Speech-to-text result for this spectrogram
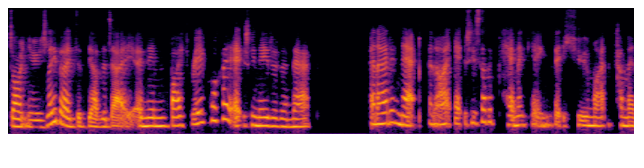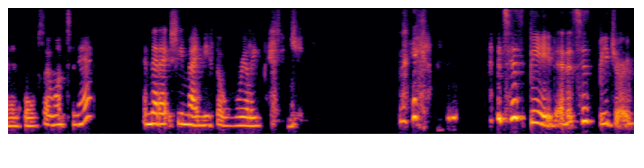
don't usually, but I did the other day. And then by three o'clock, I actually needed a nap. And I had a nap, and I actually started panicking that Hugh might come in and also want to nap. And that actually made me feel really panicky. it's his bed and it's his bedroom.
